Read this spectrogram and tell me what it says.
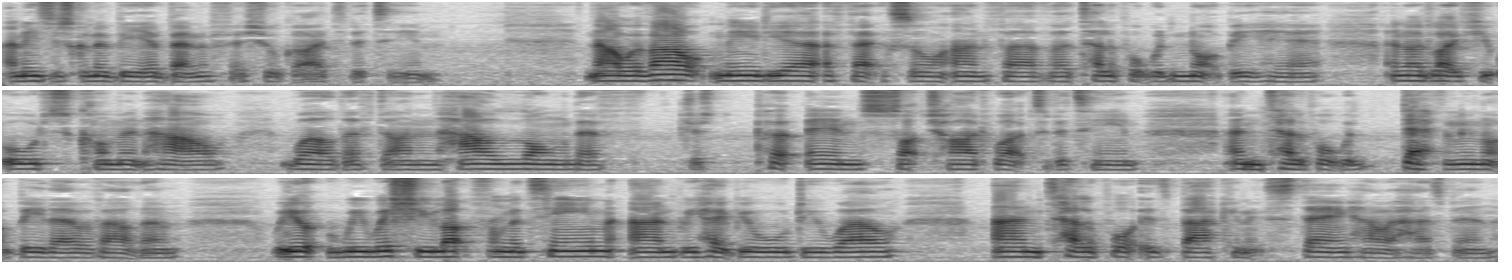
and he's just going to be a beneficial guy to the team. Now, without media, Afxcel, and FurvR, Teleport would not be here, and I'd like you all to comment how well they've done and how long they've just put in such hard work to the team, and Teleport would definitely not be there without them. We we wish you luck from the team, and we hope you all do well. And Teleport is back, and it's staying how it has been.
